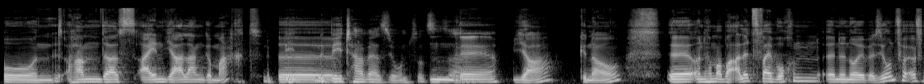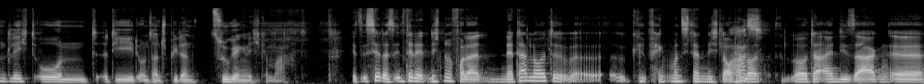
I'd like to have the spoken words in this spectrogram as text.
Und haben das ein Jahr lang gemacht. Be eine Äh, Beta-Version sozusagen. Äh, ja, genau. Äh, und haben aber alle zwei Wochen eine neue Version veröffentlicht und die unseren Spielern zugänglich gemacht. Jetzt ist ja das Internet nicht nur voller netter Leute. Äh, Fängt man sich dann nicht lauter? Leu Leute ein, die sagen, äh,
